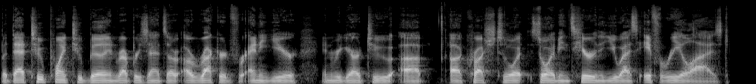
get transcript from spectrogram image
but that 2.2 billion represents a, a record for any year in regard to uh, uh, crushed soy- soybeans here in the U.S. if realized.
